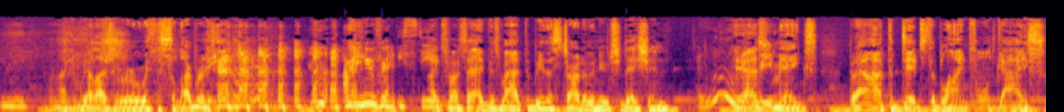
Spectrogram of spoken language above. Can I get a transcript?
Mm-hmm. Oh, I didn't realize we were with a celebrity. Are you ready, Steve? I just want to say this might have to be the start of a new tradition. Ooh. Yes. B Migs, but I don't have to ditch the blindfold, guys.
